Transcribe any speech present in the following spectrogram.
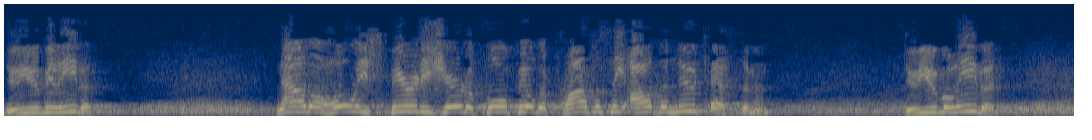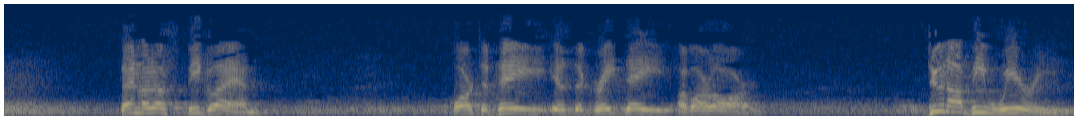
Do you believe it? Now the Holy Spirit is here to fulfill the prophecy of the New Testament. Do you believe it? Then let us be glad. For today is the great day of our Lord. Do not be weary,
